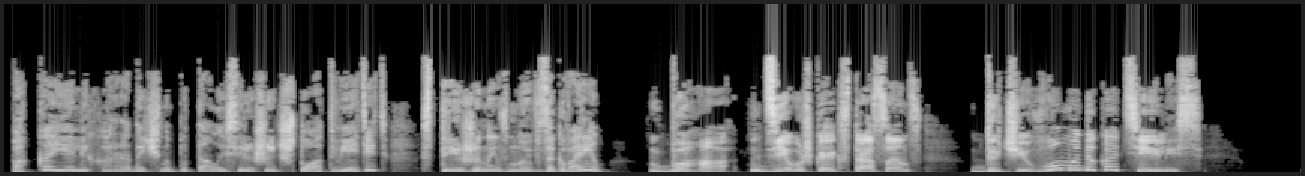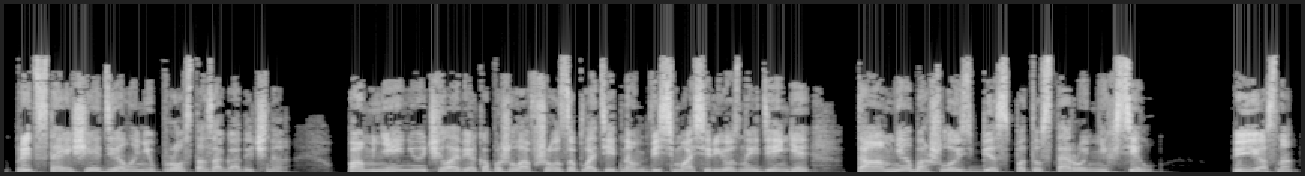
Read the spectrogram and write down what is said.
Пока я лихорадочно пыталась решить, что ответить, Стриженный вновь заговорил. «Ба, девушка-экстрасенс, до чего мы докатились?» Предстоящее дело не просто загадочно. По мнению человека, пожелавшего заплатить нам весьма серьезные деньги, там не обошлось без потусторонних сил. «Ясно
